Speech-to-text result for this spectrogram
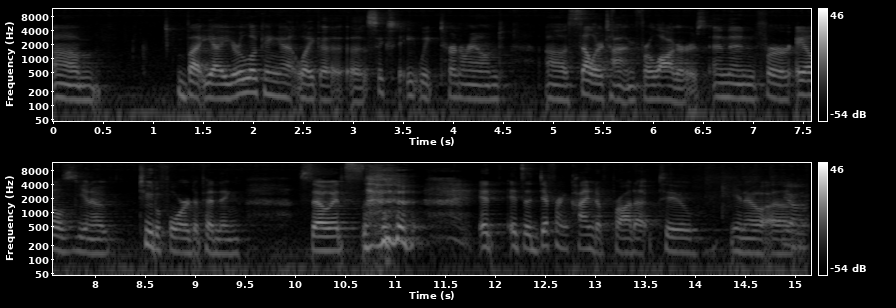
Um, but yeah, you're looking at like a, a six to eight week turnaround uh, cellar time for lagers, and then for ales, you know, two to four depending. So it's it, it's a different kind of product too. You know, uh,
